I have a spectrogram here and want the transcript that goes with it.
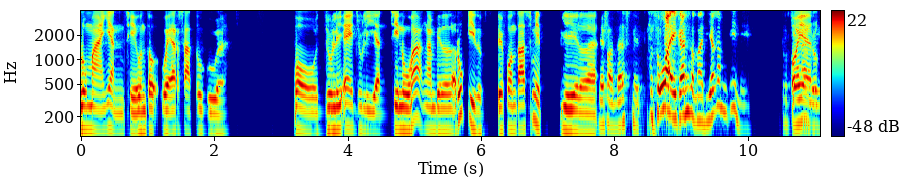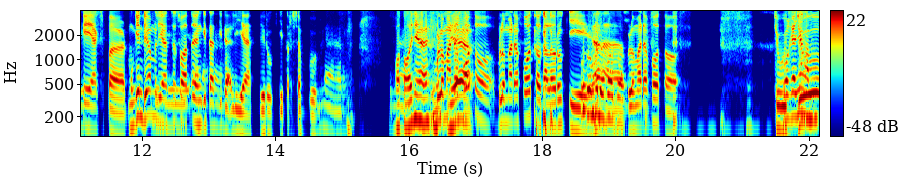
lumayan sih untuk WR 1 gua. Wow, Juli eh Julian. Si Nuha ngambil rookie tuh, Devonta Smith. Gila. Devonta Smith. Sesuai kan sama dia kan ini. Rookie Oh ya, rookie expert. Mungkin dia melihat Di sesuatu yang kita NFL. tidak lihat di rookie tersebut. Benar. Benar. Fotonya Belum ada dia- foto, belum ada foto kalau rookie. Belum ada Ah, foto. Belum ada foto. Juju, ngambil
